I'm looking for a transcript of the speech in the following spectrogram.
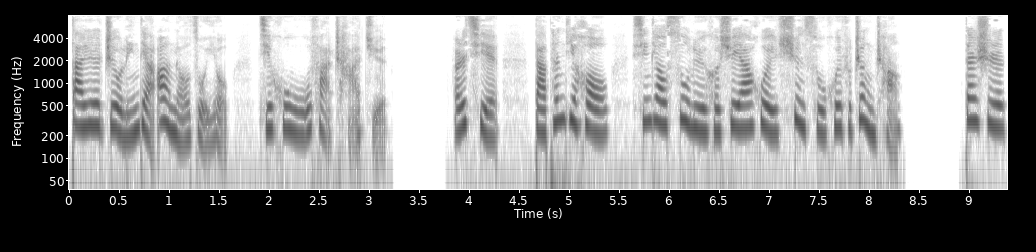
大约只有零点二秒左右，几乎无法察觉。而且，打喷嚏后，心跳速率和血压会迅速恢复正常。但是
